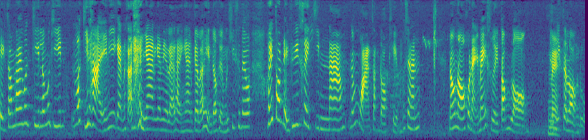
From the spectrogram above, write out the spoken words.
ด็กๆจำได้ว่ากินแล้วเมื่อกี้เมื่อกี้ถ่ายไอ้นี่กันค่ะถ่ายงานกันเนี่ยแหละถ่ายงานกันแล้วเห็นดอกเข็มเมื่อกี้ขึ้นได้ว่าเฮ้ยตอนเด็กพี่วิเคยกินน้ำน้ำหวานจากดอกเข็ม เพราะฉะนั้นน้องๆคนไหนไม่เคยต้องลองเดี๋ยวแน่ พี่จะลองดู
